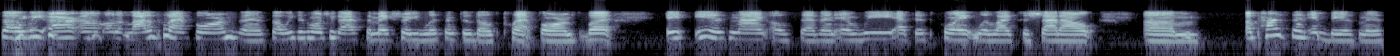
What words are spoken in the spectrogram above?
So we are um, on a lot of platforms, and so we just want you guys to make sure you listen through those platforms. But it is 9:07, and we at this point would like to shout out um, a person in business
